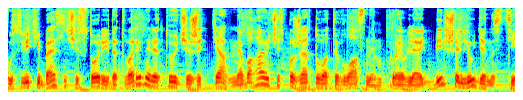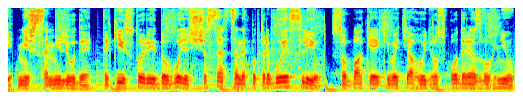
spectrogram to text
У світі безліч історій, де тварини, рятуючи життя, не вагаючись пожертвувати власним, проявляють більше людяності, ніж самі люди. Такі історії доводять, що серце не потребує слів, собаки, які витягують господаря з вогню,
